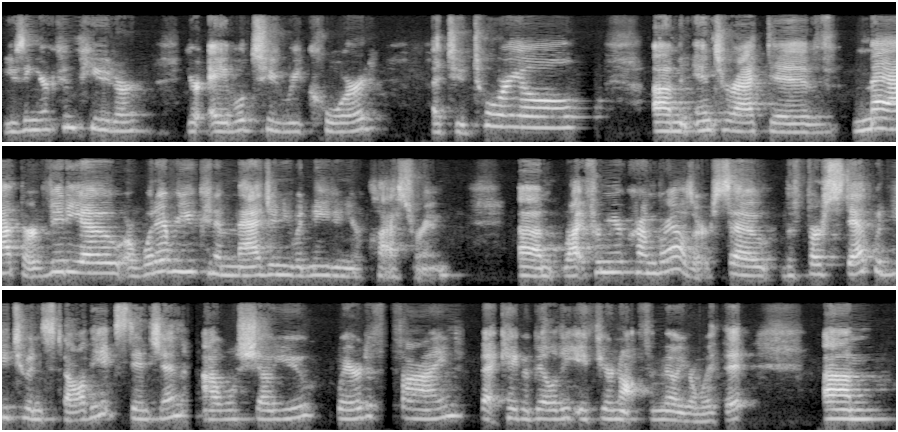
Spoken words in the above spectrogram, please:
using your computer, you're able to record a tutorial, um, an interactive map or video or whatever you can imagine you would need in your classroom. Um, right from your Chrome browser. So the first step would be to install the extension. I will show you where to find that capability if you're not familiar with it. Um,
